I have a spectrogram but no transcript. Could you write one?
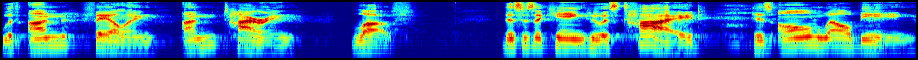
with unfailing, untiring love. This is a king who has tied his own well being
